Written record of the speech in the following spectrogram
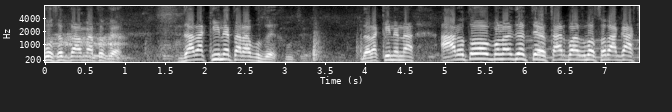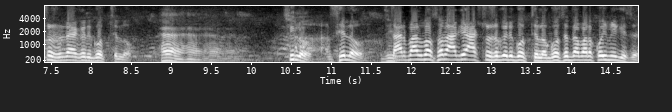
গোছের দাম এত যারা কিনে তারা বুঝে। বুঝে। যারা কিনে না আরও তো মনে হয় যে চার পাঁচ বছর আগে আটশোশো টাকা করে করছিল হ্যাঁ হ্যাঁ হ্যাঁ হ্যাঁ। ছিল। ছিল। চার পাঁচ বছর আগে আটশোশো করে করছিল গোছের দাম আবার কমে গেছে।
